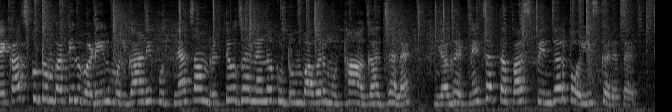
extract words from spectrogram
एकाच कुटुंबातील वडील मुलगा आणि पुतण्याचा मृत्यू झाल्यानं कुटुंबावर मोठा आघात झालाय. या घटनेचा तपास पिंजर पोलीस करत आहेत.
